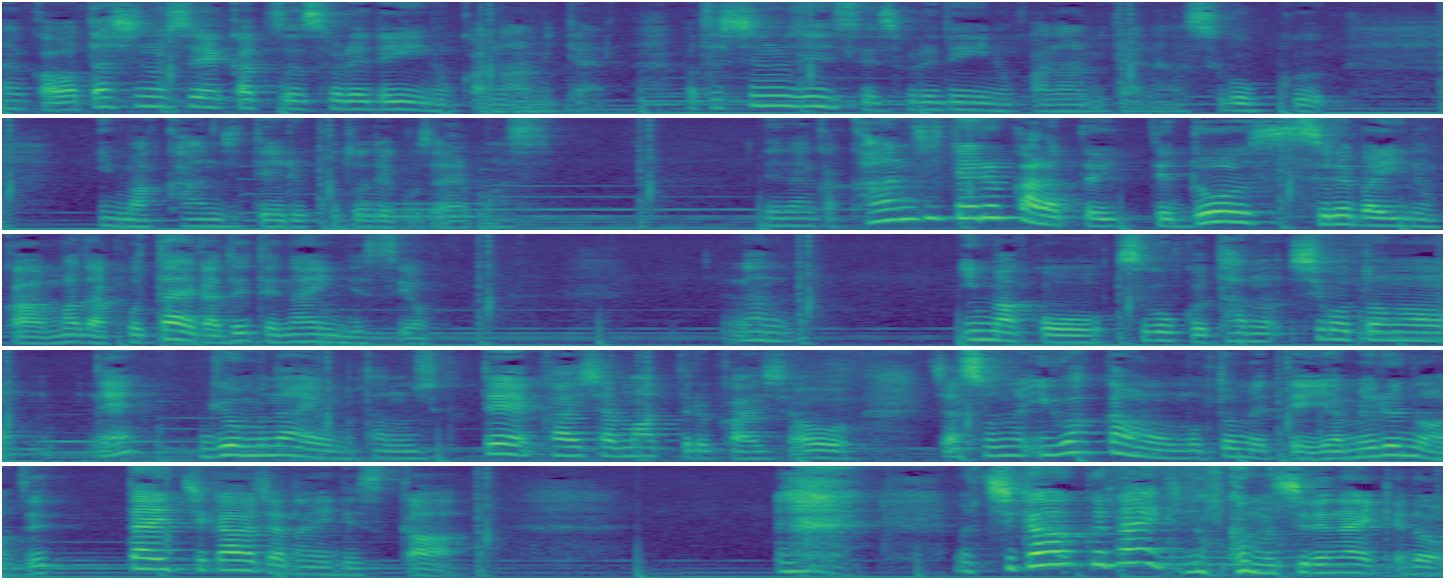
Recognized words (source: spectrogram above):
なんか私の生活それでいいのかなみたいな私の人生それでいいのかなみたいなすごく今感じていることでございます。でなんか感じてるからといってどうすればいいのかまだ答えが出てないんですよ。なん今こうすごく仕事のね業務内容も楽しくて会社も合ってる会社をじゃあその違和感を求めて辞めるのは絶対違うじゃないですか。ま違うくないのかもしれないけど、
